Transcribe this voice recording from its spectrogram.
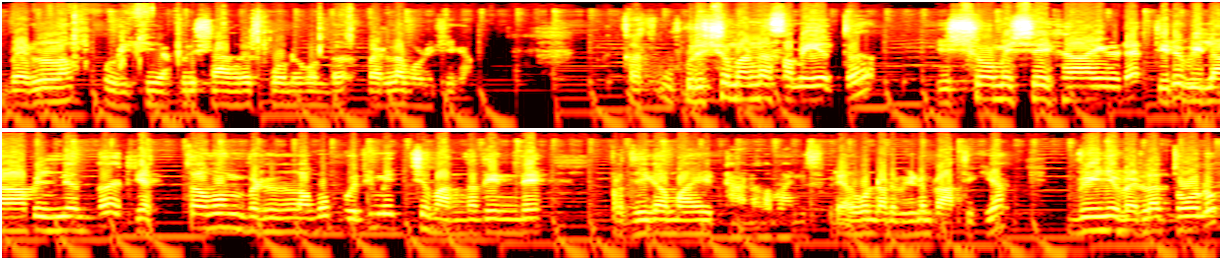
വെള്ളം ഒഴിക്കുക പുരുഷാകര കൊണ്ട് വെള്ളം ഒഴിക്കുക കുരിശുമണ്ണ സമയത്ത് ഈശോമിശിഹായുടെ തിരുവിലാവിൽ നിന്ന് രക്തവും വെള്ളവും ഒരുമിച്ച് വന്നതിന്റെ പ്രതീകമായിട്ടാണ് നമ്മൾ അനുസ്മരിക്കുക. അതുകൊണ്ടാണ് വീണ്ടും പ്രാർത്ഥിക്കുക. വീഞ്ഞ് വെള്ളത്തോടും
